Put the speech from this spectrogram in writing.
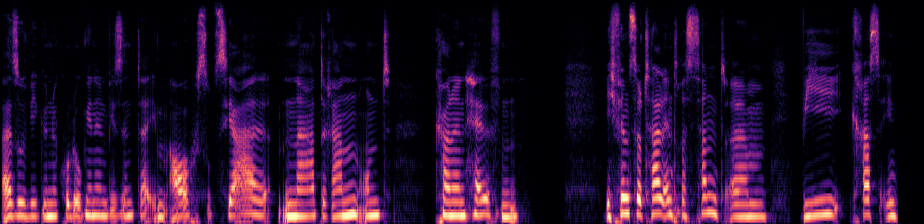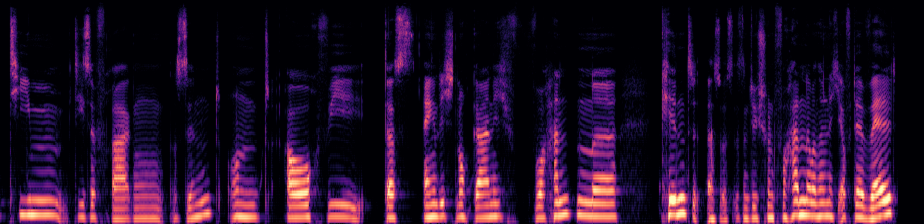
Also wie Gynäkologinnen, wir sind da eben auch sozial nah dran und können helfen. Ich finde es total interessant, ähm, wie krass intim diese Fragen sind und auch wie das eigentlich noch gar nicht vorhandene Kind, also es ist natürlich schon vorhanden, aber noch nicht auf der Welt,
